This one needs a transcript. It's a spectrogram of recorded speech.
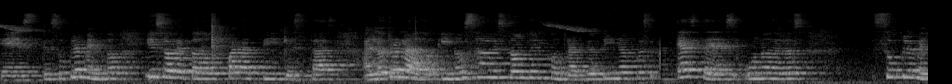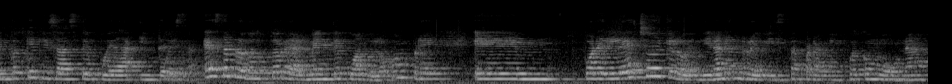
este suplemento y sobre todo para ti que estás al otro lado y no sabes dónde encontrar biotina, pues este es uno de los suplementos que quizás te pueda interesar. Este producto realmente cuando lo compré, eh, por el hecho de que lo vendieran en revista, para mí fue como una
